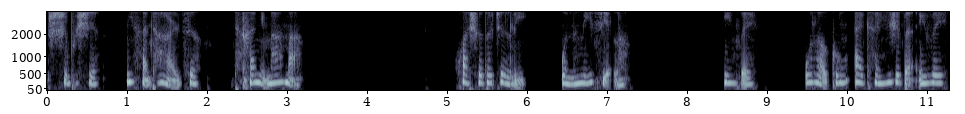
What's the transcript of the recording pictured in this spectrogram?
是不是你喊他儿子，他喊你妈妈？”话说到这里，我能理解了，因为我老公爱看日本 AV。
